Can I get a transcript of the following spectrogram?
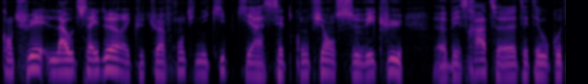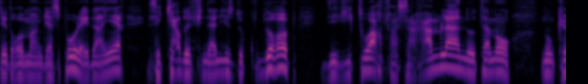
quand tu es l'outsider et que tu affrontes une équipe qui a cette confiance, ce vécu, euh, Bessrat, euh, t'étais aux côtés de Romain Gaspo l'année dernière, c'est quart de finaliste de Coupe d'Europe, des victoires face à Ramla notamment, donc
